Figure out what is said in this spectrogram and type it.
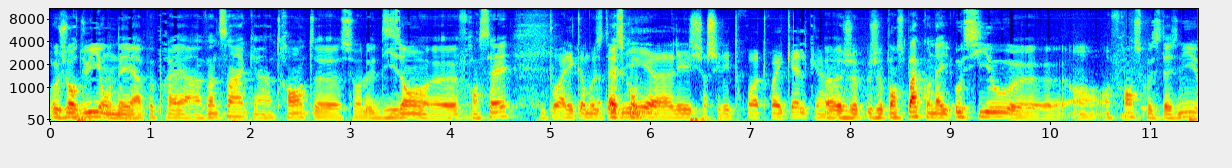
Aujourd'hui, on est à peu près à 25, à 30 euh, sur le 10 ans euh, français. On pourrait aller comme aux États-Unis, aller chercher les 3, 3 et quelques. Hein. je ne pense pas qu'on aille aussi haut en, France qu'aux États-Unis.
